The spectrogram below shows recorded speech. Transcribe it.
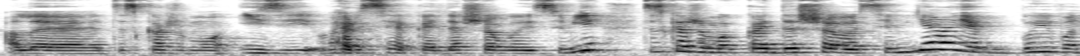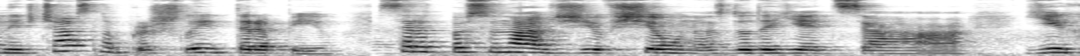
але це, скажімо, ізі версія Кайдашевої сім'ї. Це, скажімо, Кайдашева сім'я, якби вони вчасно пройшли терапію. Серед персонажів ще у нас додається їх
